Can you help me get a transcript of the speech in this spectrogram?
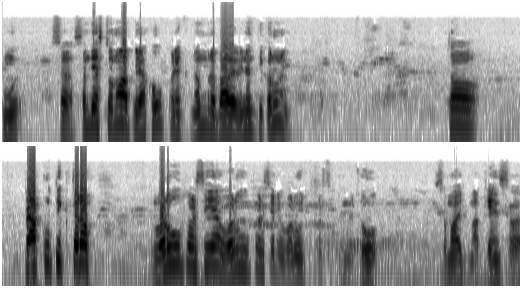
હું સંદેશ તો ન આપી રાખું પણ એક નમ્ર ભાવે વિનંતી કરું ને તો પ્રાકૃતિક તરફ વળવું પડશે વળવું પડશે ને વળવું જ પડશે. તમે જુઓ સમાજમાં કેન્સર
